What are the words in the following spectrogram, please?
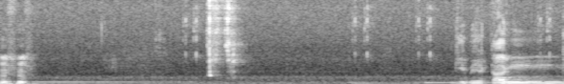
Gebetan.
